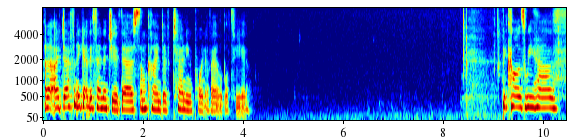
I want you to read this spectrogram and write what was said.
And I definitely get this energy of there's some kind of turning point available to you. Because we have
